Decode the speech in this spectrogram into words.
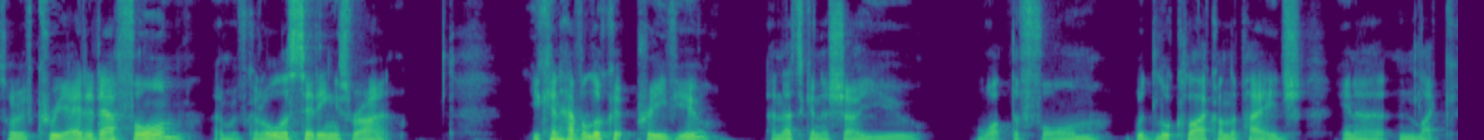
So we've created our form and we've got all the settings right. You can have a look at preview and that's going to show you what the form would look like on the page in a like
